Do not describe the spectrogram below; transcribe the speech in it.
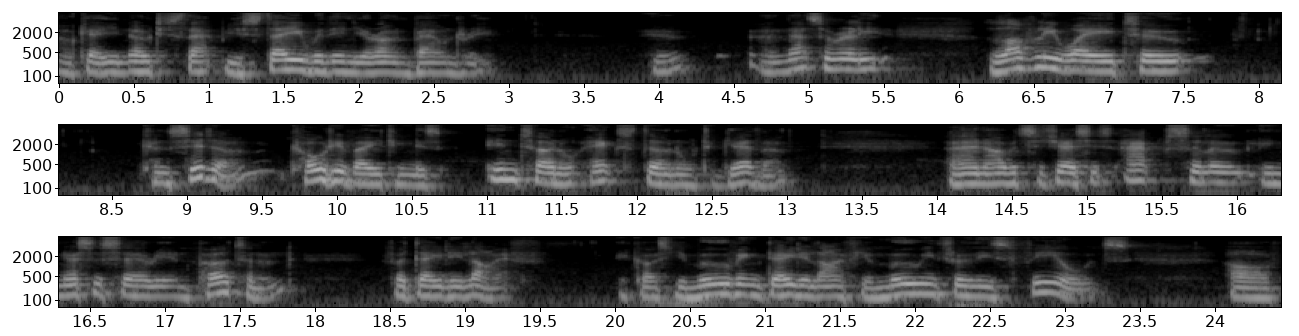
Okay, you notice that, but you stay within your own boundary. Yeah? And that's a really lovely way to consider cultivating this internal, external together. And I would suggest it's absolutely necessary and pertinent for daily life because you're moving daily life, you're moving through these fields of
